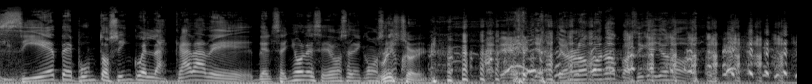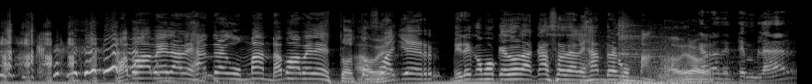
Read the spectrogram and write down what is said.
7.5 en la escala de, del señor ese, yo no sé ni cómo se llama. Richard. yo, yo no lo conozco, así que yo no. vamos a ver a Alejandra Guzmán, vamos a ver esto. Esto A fue ver. ayer. Mire cómo quedó la casa de Alejandra Guzmán. A ver, a Acaba ver. de temblar.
